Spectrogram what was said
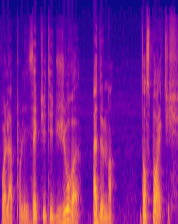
Voilà pour les actualités du jour, à demain dans Sport Actif.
